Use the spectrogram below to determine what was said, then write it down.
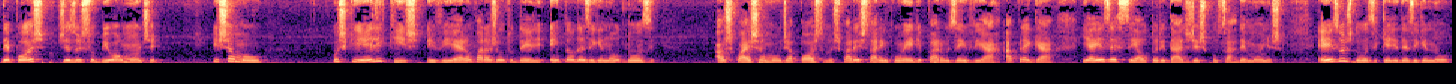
Depois, Jesus subiu ao monte e chamou os que ele quis e vieram para junto dele, então designou doze, aos quais chamou de apóstolos, para estarem com ele, para os enviar a pregar e a exercer a autoridade de expulsar demônios. Eis os doze que ele designou:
